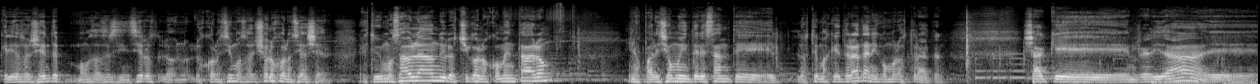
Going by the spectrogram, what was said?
queridos oyentes, vamos a ser sinceros, lo- los conocimos, yo los conocí ayer. Estuvimos hablando y los chicos nos comentaron y nos pareció muy interesante los temas que tratan y cómo los tratan. Ya que en realidad eh,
